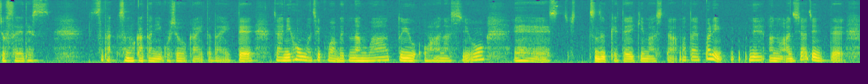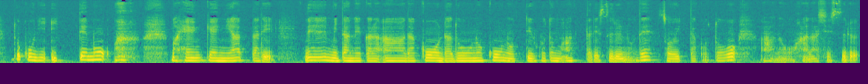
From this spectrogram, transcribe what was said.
女性です。その方にご紹介いただいてじゃあ日本はチェコはベトナムはというお話を、えー、続けていきましたまたやっぱりねあのアジア人ってどこに行っても ま偏見にあったりね、見た目からああだこうだどうのこうのっていうこともあったりするのでそういったことをあのお話しする。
